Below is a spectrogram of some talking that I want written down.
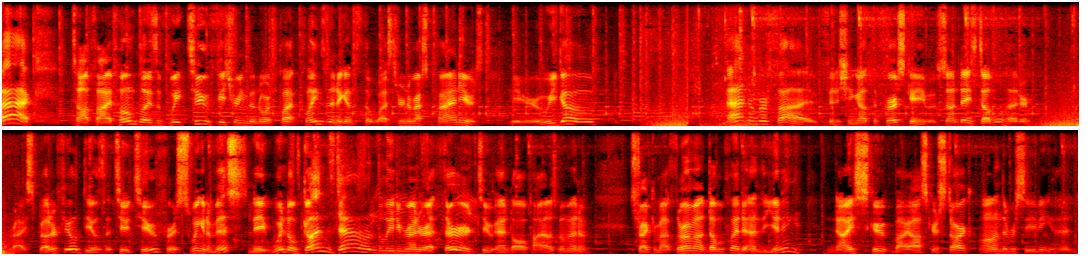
back! Top 5 home plays of Week 2 featuring the North Platte Plainsmen against the Western Nebraska Pioneers. Here we go! At number 5, finishing out the first game of Sunday's doubleheader, Bryce Butterfield deals the 2-2 for a swing and a miss. Nate Windle guns down the leading runner at third to end all piles momentum. Strike him out, throw him out, double play to end the inning. Nice scoop by Oscar Stark on the receiving end.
